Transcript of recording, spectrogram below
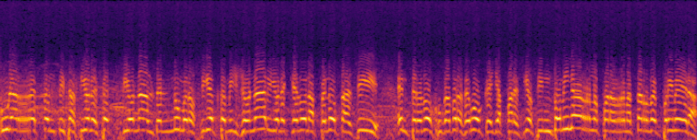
Una repentización excepcional del número 7 millonario. Le quedó la pelota allí entre dos jugadores de Boca y apareció sin dominarla para rematar de primera.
